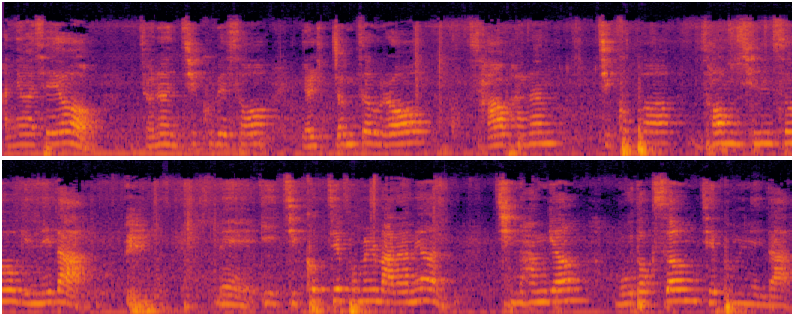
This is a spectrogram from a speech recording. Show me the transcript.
안녕하세요. 저는 지쿱에서 열정적으로 사업하는 지쿠퍼 송신숙입니다. 네, 이 지쿱 제품을 말하면 친환경 무독성 제품입니다.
